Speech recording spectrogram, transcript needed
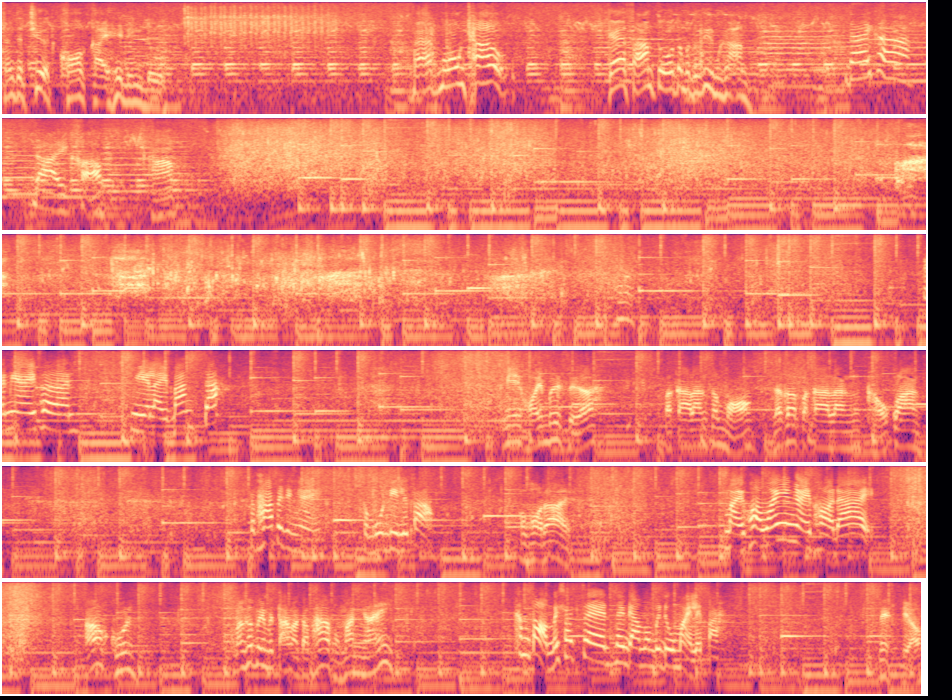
ฉันจะเชือดคอไก่ให้ลิงดูแปดโมงเช้า แกสามตัวต้องมาถึงที่ทำงาน ได้ค่ะ ได้ครับ ครับ มีอะไรบ้างจ๊ะ มีหอยมือเสือปะการังสมอง แล้วก็ปะการังเขากวาง สภาพเป็นยังไง สมบูรณ์ดีหรือเปล่า พอพอได้ หมายความว่ายังไงพอได้ เอ้าคุณ มันก็เป็นไปตามอัตภาพของมันไงคำตอบไม่ชัดเจนในดำลองไปดูใหม่เลยปะเนี่ยเดี๋ยว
